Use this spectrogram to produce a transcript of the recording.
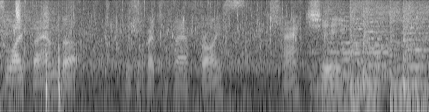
Fossilized Amber. This will fetch a fair price. Catchy.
